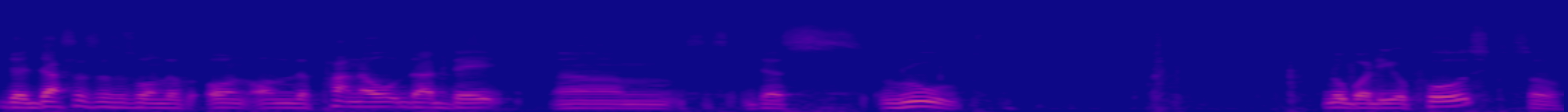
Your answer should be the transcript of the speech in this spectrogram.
the justices on the on, on the panel that day um, just ruled. Nobody opposed, so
